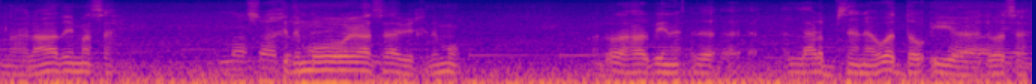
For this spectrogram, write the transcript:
والله العظيم ما صح. النشاط خدموا يا صاحبي خدموا. هادو راه هاربين العرب سنوات ضوئية هادو صاحبي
